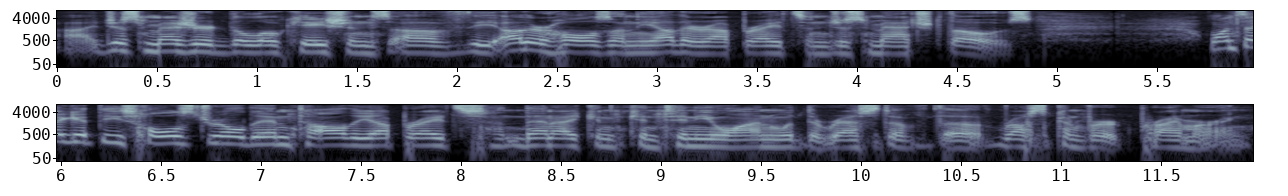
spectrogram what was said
I just measured the locations of the other holes on the other uprights and just matched those. Once I get these holes drilled into all the uprights, then I can continue on with the rest of the rust convert primering.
